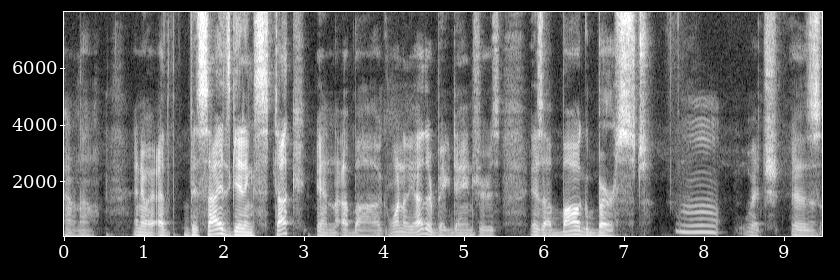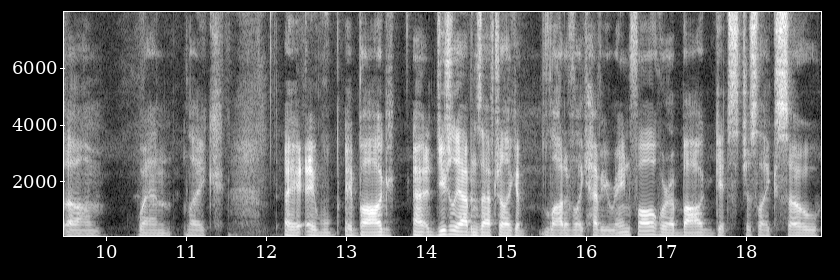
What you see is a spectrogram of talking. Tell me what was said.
I don't know. Anyway, uh, besides getting stuck in a bog, one of the other big dangers is a bog burst, which is um, when like a a, a bog. Uh, it usually happens after like a lot of like heavy rainfall, where a bog gets just like so,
